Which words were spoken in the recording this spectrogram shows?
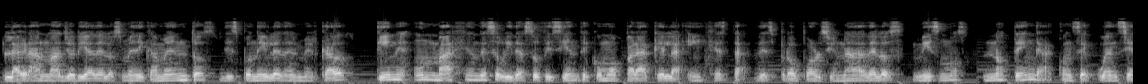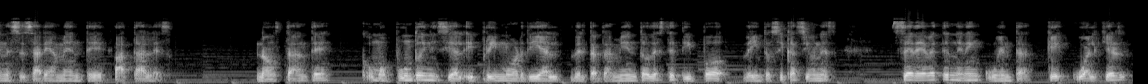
La gran mayoría de los medicamentos disponibles en el mercado tiene un margen de seguridad suficiente como para que la ingesta desproporcionada de los mismos no tenga consecuencias necesariamente fatales. No obstante, como punto inicial y primordial del tratamiento de este tipo de intoxicaciones, se debe tener en cuenta que cualquier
